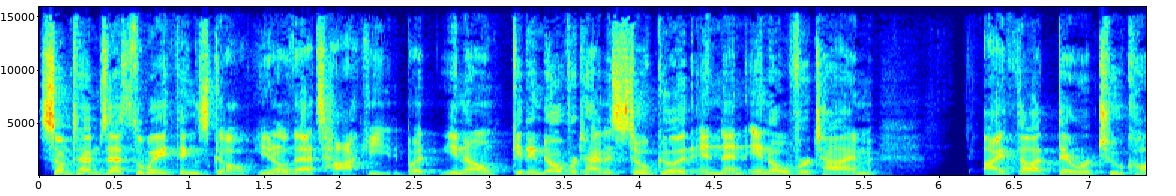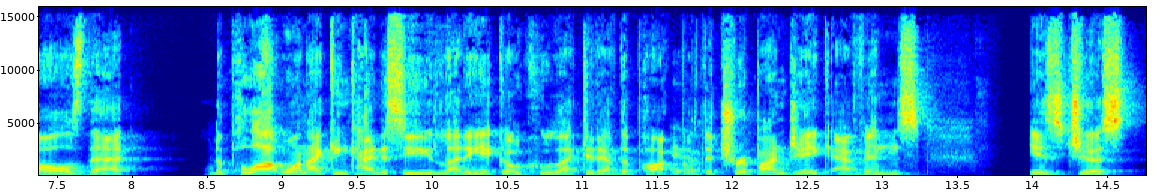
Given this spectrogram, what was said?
sometimes that's the way things go. You know, that's hockey. But, you know, getting to overtime is still good. And then in overtime, I thought there were two calls that the Palat one I can kind of see letting it go. Kulak did have the puck, yeah. but the trip on Jake Evans is just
